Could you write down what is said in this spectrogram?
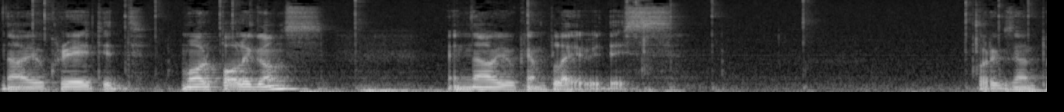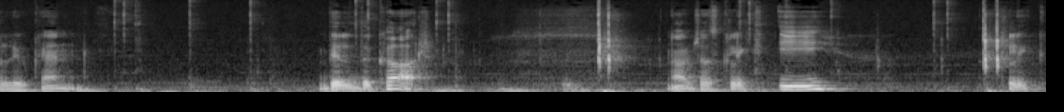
now you created more polygons and now you can play with this for example you can build the car. Now just click E click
